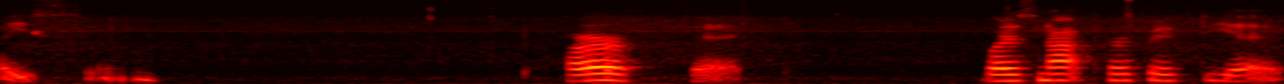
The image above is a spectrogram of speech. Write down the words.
icing. perfect. But it's not perfect yet.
